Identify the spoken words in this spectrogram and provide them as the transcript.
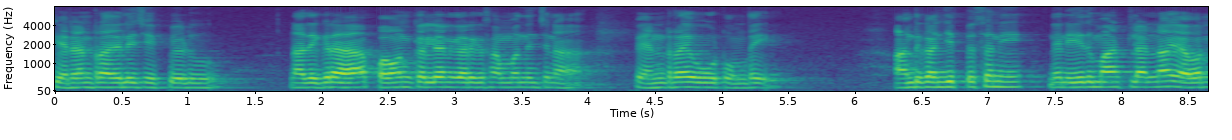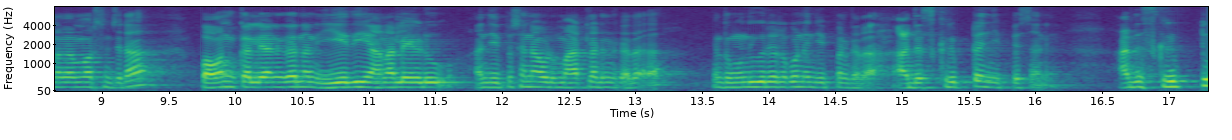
కిరణ్ రాయలే చెప్పాడు. నా దగ్గర పవన్ కళ్యాణ్ గారికి సంబంధించిన పెన్ డ్రైవ్ ఒకటి ఉంది. అందుకని చెప్పేసి అని నేను ఏది మాట్లాడినా ఎవరిని విమర్శించినా పవన్ కళ్యాణ్ గారు నన్ను ఏది అనలేడు అని చెప్పేసి అని ఆవిడ మాట్లాడింది కదా. ఇంతకుముందు వీడియోలో కూడా నేను చెప్పాను కదా అది స్క్రిప్ట్ అని చెప్పేసి అని అది స్క్రిప్ట్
